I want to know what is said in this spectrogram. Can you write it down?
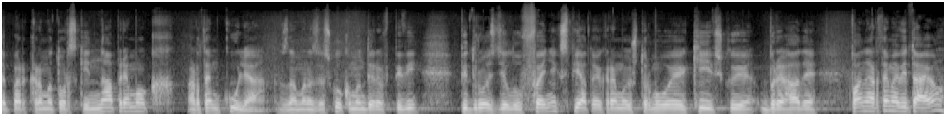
тепер Краматорський напрямок. Артем Куля з нами на зв'язку, командир ФПВ підрозділу Фенікс 5-ї окремої штурмової київської бригади. Пане Артеме, вітаю.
